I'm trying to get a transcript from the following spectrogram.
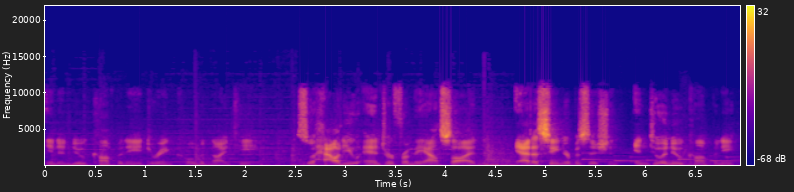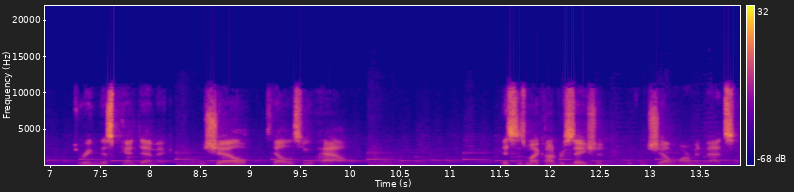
in a new company during COVID 19. So, how do you enter from the outside at a senior position into a new company during this pandemic? Michelle tells you how. This is my conversation with Michelle Harmon Madsen.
